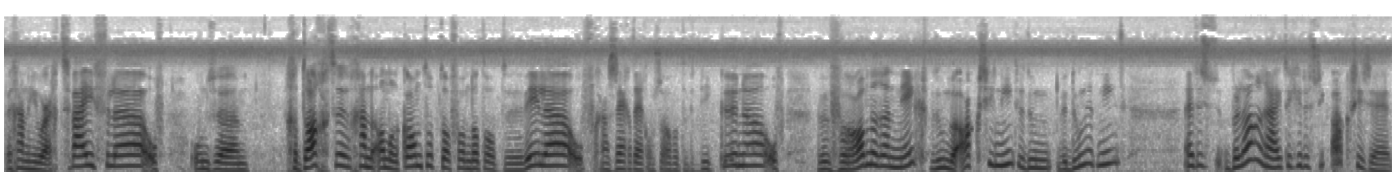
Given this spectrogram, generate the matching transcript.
we gaan heel erg twijfelen. Of onze gedachten gaan de andere kant op van dat wat we willen. Of gaan zeggen tegen onszelf dat we het niet kunnen. Of we veranderen niks. We doen de actie niet. We doen, we doen het niet. Het is belangrijk dat je dus die actie zet.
